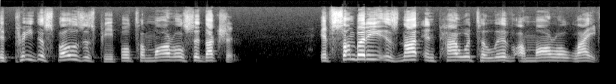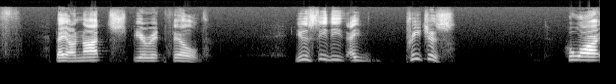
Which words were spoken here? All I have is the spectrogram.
It predisposes people to moral seduction. If somebody is not empowered to live a moral life, they are not spirit filled. You see these, I, preachers who are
